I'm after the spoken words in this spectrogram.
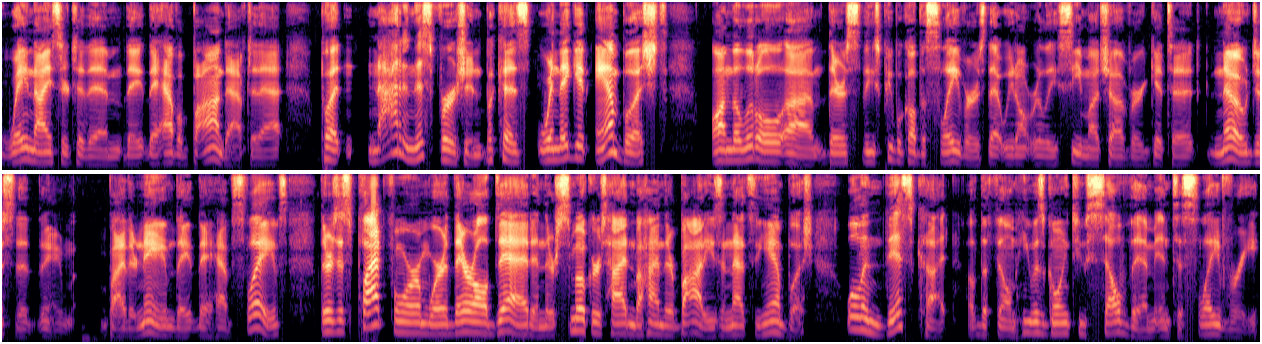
way nicer to them. They, they have a bond after that. But not in this version because when they get ambushed, on the little um, there's these people called the slavers that we don't really see much of or get to know just you know, by their name they, they have slaves there's this platform where they're all dead and there's smokers hiding behind their bodies and that's the ambush well in this cut of the film he was going to sell them into slavery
